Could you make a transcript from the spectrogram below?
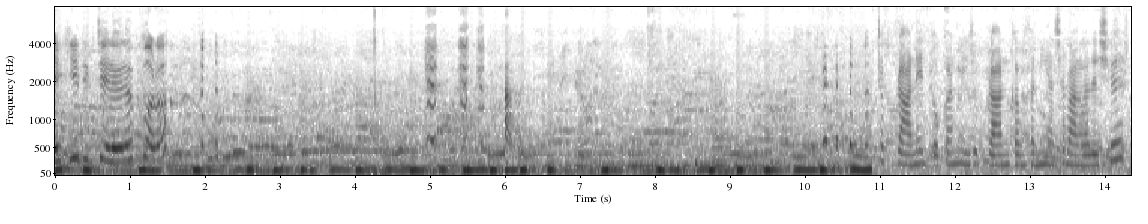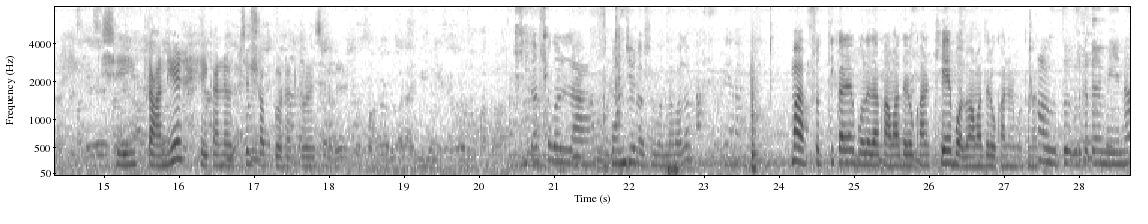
দেখিয়ে দিচ্ছে এরম করো। একটা প্রাণের দোকান এই যে প্রাণ কোম্পানি আছে বাংলাদেশে। সেই প্রাণের এখানে হচ্ছে সব প্রোডাক্ট রয়েছে। রসগোল্লা স্পঞ্জের রসগোল্লা বলো। মা সত্যিকারের বলে দেখো আমাদের ওখানে খেয়ে বলো আমাদের ওখানের মতো না উত্তর কলকাতার মেয়ে না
